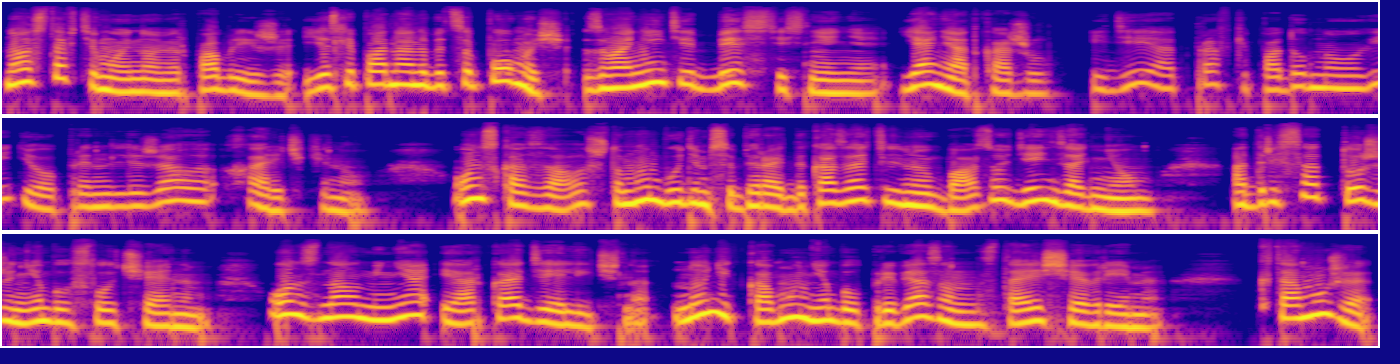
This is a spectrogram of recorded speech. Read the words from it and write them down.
но оставьте мой номер поближе. Если понадобится помощь, звоните без стеснения, я не откажу. Идея отправки подобного видео принадлежала Харичкину. Он сказал, что мы будем собирать доказательную базу день за днем. Адресат тоже не был случайным. Он знал меня и Аркадия лично, но ни к кому не был привязан в настоящее время. К тому же,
